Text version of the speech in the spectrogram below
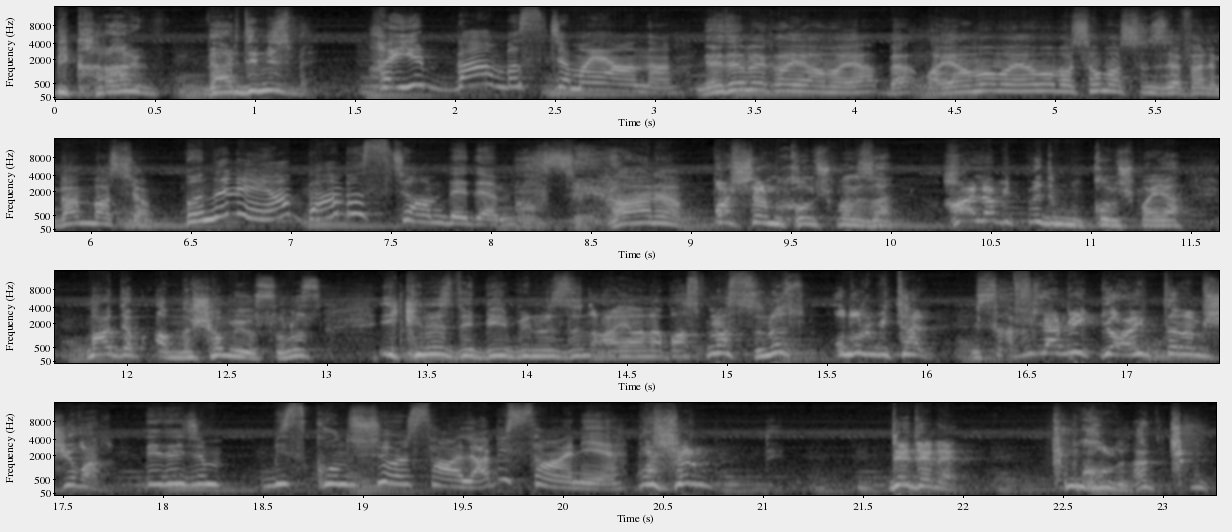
Bir karar verdiniz mi? Hayır ben basacağım ayağına. Ne demek ayağıma ya? Ben ayağıma ayağıma basamazsınız efendim. Ben basacağım. Bana ne ya? Ben basacağım dedim. Ah Zehra Hanım. Başlarım konuşmanıza. Hala bitmedi mi bu konuşma ya? Madem anlaşamıyorsunuz, ikiniz de birbirinizin ayağına basmazsınız, olur biter. Misafirler bekliyor, ayıp denen bir şey var. Dedeciğim biz konuşuyoruz hala. Bir saniye. Başlarım dedene. Çabuk olun, hadi çabuk.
